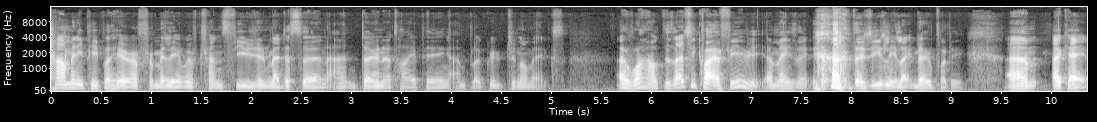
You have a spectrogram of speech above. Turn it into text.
how many people here are familiar with transfusion medicine and donor typing and blood group genomics? Oh, wow, there's actually quite a few. Of you. Amazing. there's usually like nobody. Um, okay,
